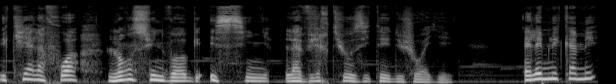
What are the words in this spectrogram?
et qui à la fois lance une vogue et signe la virtuosité du joaillier. Elle aime les camées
